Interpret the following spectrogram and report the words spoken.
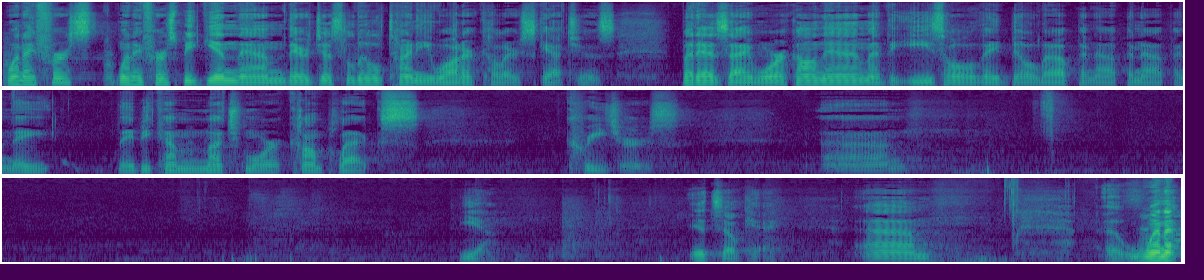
when I first when I first begin them, they're just little tiny watercolor sketches. But as I work on them at the easel, they build up and up and up, and they they become much more complex creatures. Um, yeah, it's okay. Um, so when I, says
